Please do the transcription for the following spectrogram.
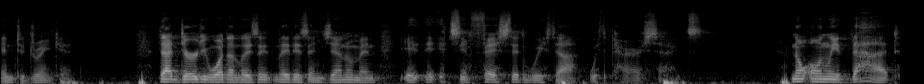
and to drink it. That dirty water, ladies and gentlemen, it, it's infested with, uh, with parasites. Not only that,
